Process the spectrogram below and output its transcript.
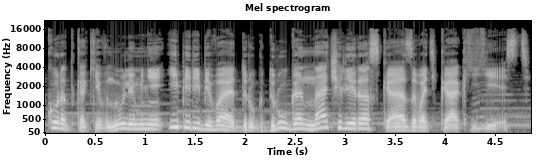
коротко кивнули мне и, перебивая друг друга, начали рассказывать как есть.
